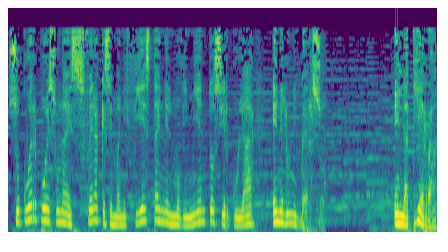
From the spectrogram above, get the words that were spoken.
Su cuerpo es una esfera que se manifiesta en el movimiento circular en el universo. En la Tierra,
